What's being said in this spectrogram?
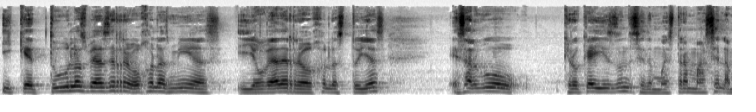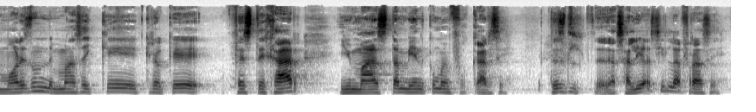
y que tú los veas de reojo las mías, y yo vea de reojo las tuyas, es algo, creo que ahí es donde se demuestra más el amor, es donde más hay que, creo que, festejar, y más también como enfocarse. Entonces salió así la frase.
